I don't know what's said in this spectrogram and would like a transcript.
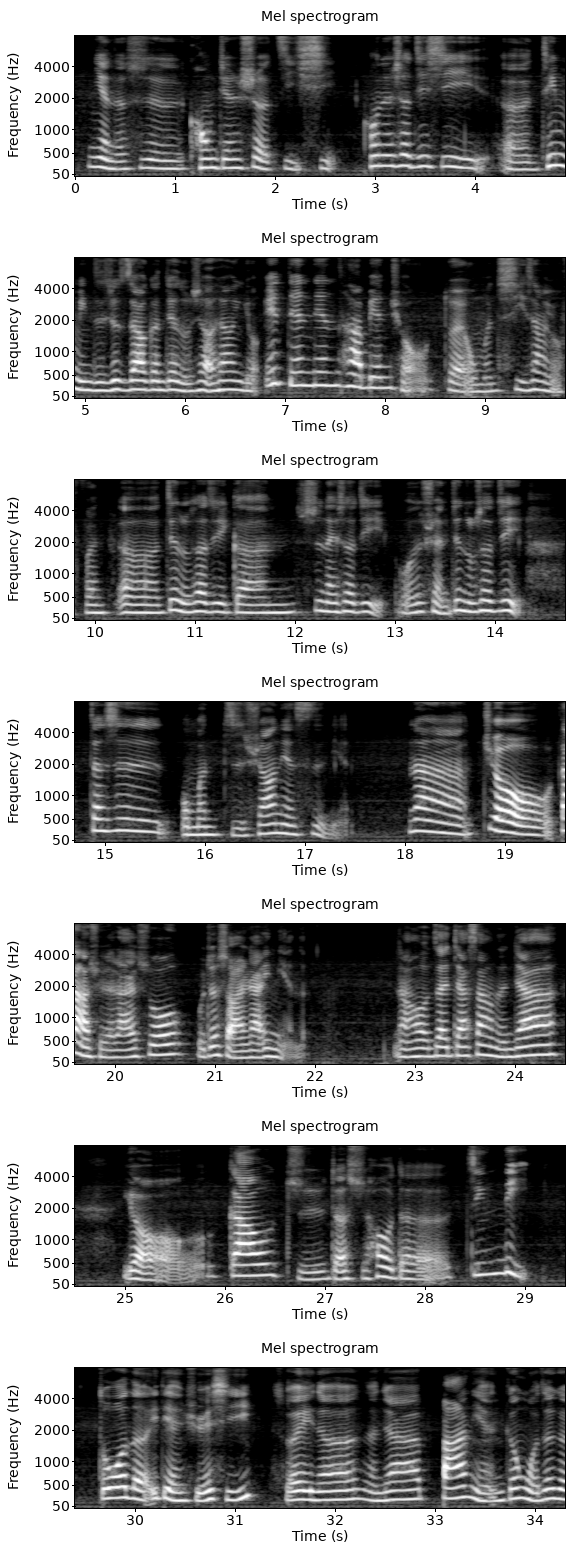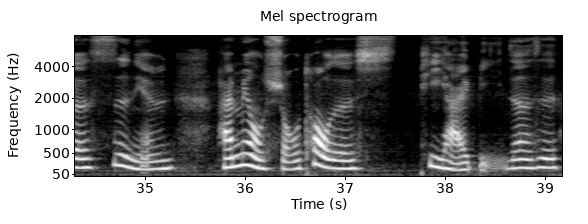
念的是空间设计系。空间设计系，呃，听名字就知道跟建筑系好像有一点点擦边球。对，我们系上有分，呃，建筑设计跟室内设计，我是选建筑设计，但是我们只需要念四年。那就大学来说，我就少人家一年了，然后再加上人家有高职的时候的经历，多了一点学习。所以呢，人家八年跟我这个四年还没有熟透的屁孩比，真的是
